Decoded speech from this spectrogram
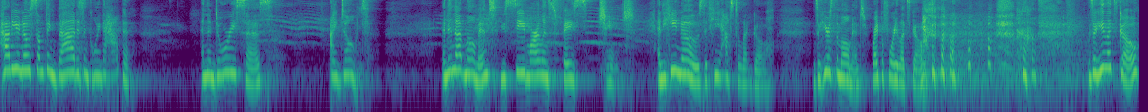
How do you know something bad isn't going to happen? And then Dory says, I don't. And in that moment, you see Marlin's face change. And he knows that he has to let go. And so here's the moment right before he lets go. and so he lets go,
